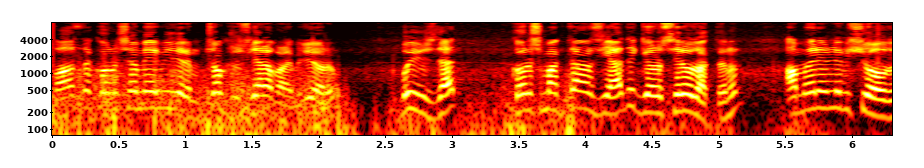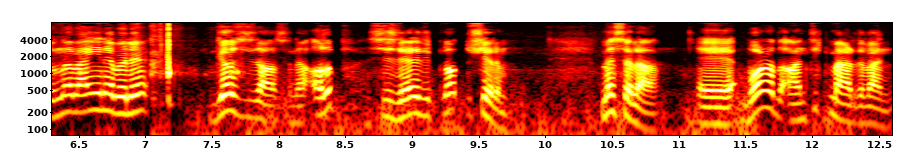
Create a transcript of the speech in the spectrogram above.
Fazla konuşamayabilirim. Çok rüzgar var biliyorum. Bu yüzden konuşmaktan ziyade görsele odaklanın. Ama önemli bir şey olduğunda ben yine böyle göz hizasına alıp sizlere dipnot düşerim. Mesela e, bu arada antik merdiven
